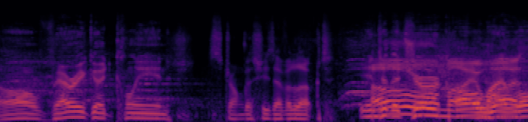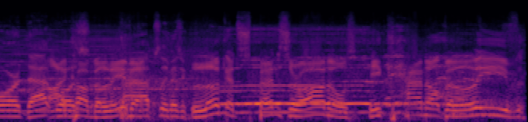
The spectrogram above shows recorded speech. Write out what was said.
Oh, very good clean. Strongest she's ever looked. Into Oh the jerk. my oh my word. lord, that I was can't believe it. absolutely amazing. Look at Spencer Arnold. He cannot oh, believe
